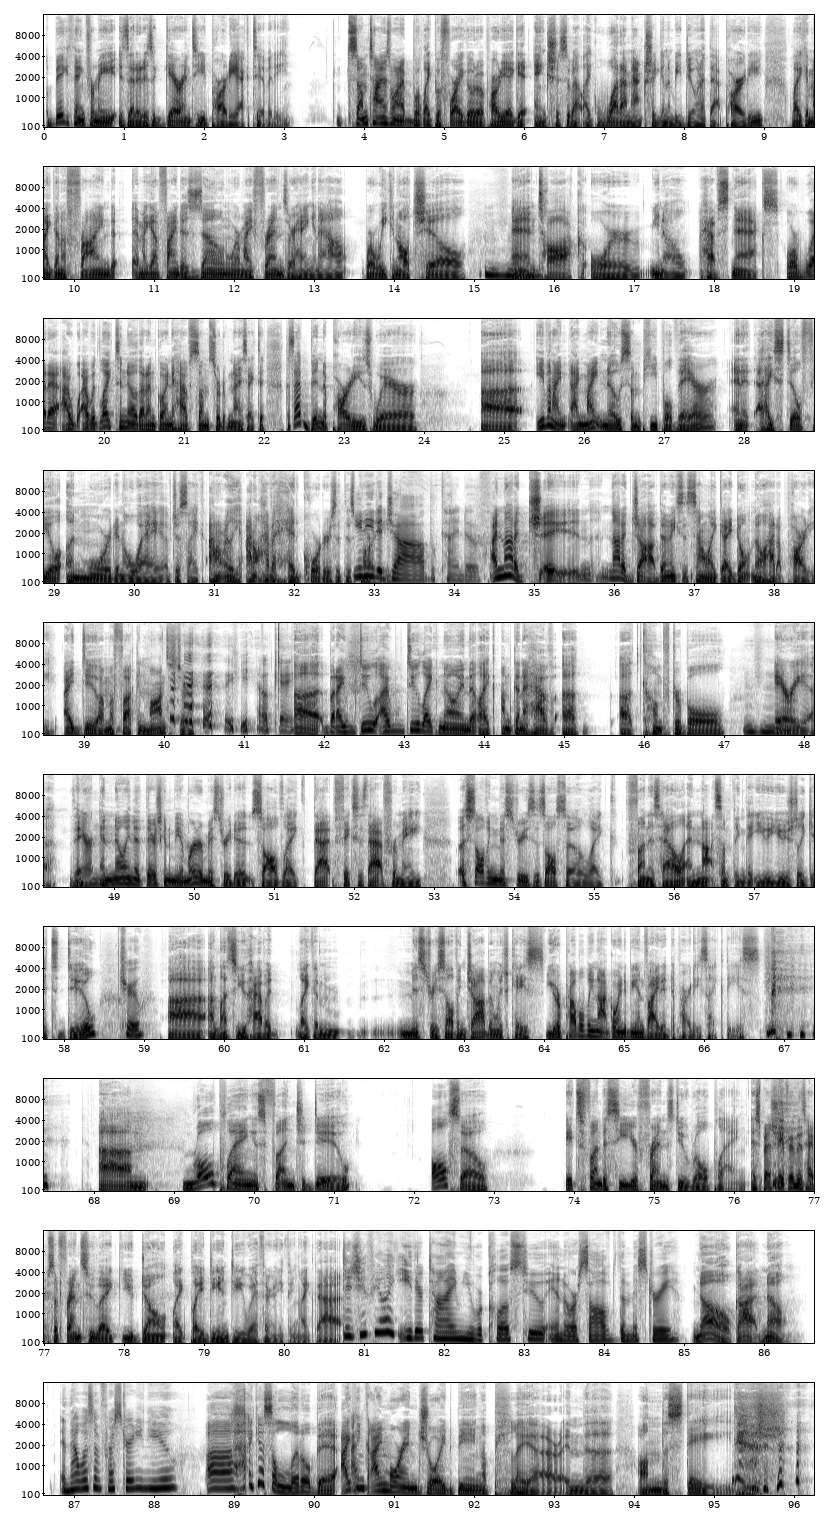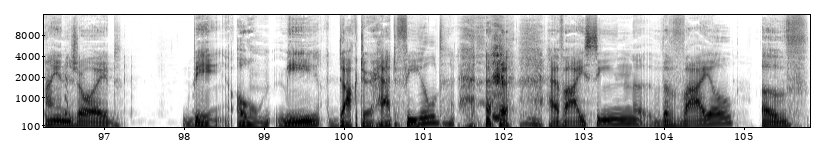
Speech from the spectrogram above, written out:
A big thing for me is that it is a guaranteed party activity. Sometimes when I like before I go to a party, I get anxious about like what I'm actually going to be doing at that party. Like, am I going to find am I going to find a zone where my friends are hanging out, where we can all chill mm-hmm. and talk, or you know, have snacks or what? I, I would like to know that I'm going to have some sort of nice activity because I've been to parties where uh, even I, I might know some people there and it, I still feel unmoored in a way of just like, I don't really, I don't have a headquarters at this You party. need a job, kind of. I'm not a, not a job. That makes it sound like I don't know how to party. I do. I'm a fucking monster. yeah, okay. uh, but I do, I do like knowing that like I'm going to have a, a comfortable area there and knowing that there's going to be a murder mystery to solve like that fixes that for me uh, solving mysteries is also like fun as hell and not something that you usually get to do. True. uh, unless you have a like a mystery solving job in which case you're probably not going to be invited to parties like these. Um, role playing is fun to do. Also it's fun to see your friends do role playing especially if they're the types of friends who like you don't like play d&d with or anything like that Did you feel like either time you were close to and or solved the mystery? no god no And that wasn't frustrating to you? Uh, I guess a little bit. I think I, more enjoyed being a player in the on the stage. I enjoyed being oh me, Doctor Hatfield. Have I seen the vial of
